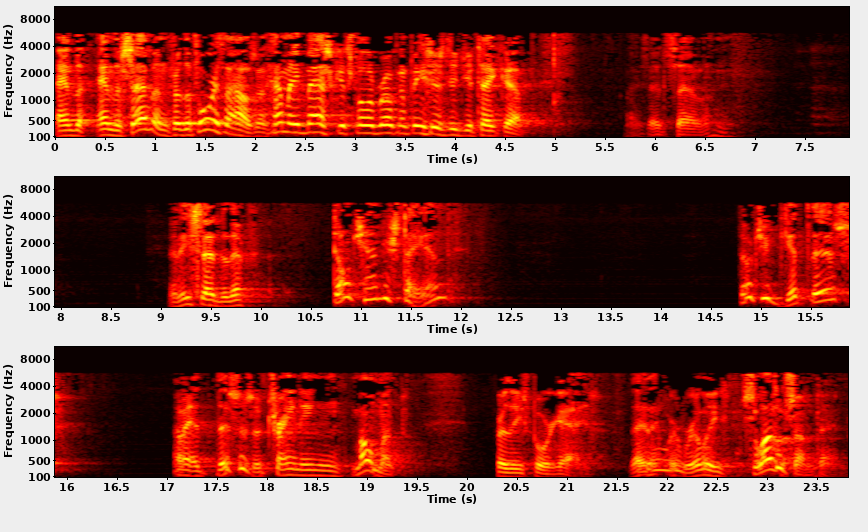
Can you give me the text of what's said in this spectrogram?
And the, and the seven for the 4,000. How many baskets full of broken pieces did you take up? I said, seven. And he said to them, Don't you understand? Don't you get this? I mean, this is a training moment for these poor guys. They, they were really slow sometimes.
